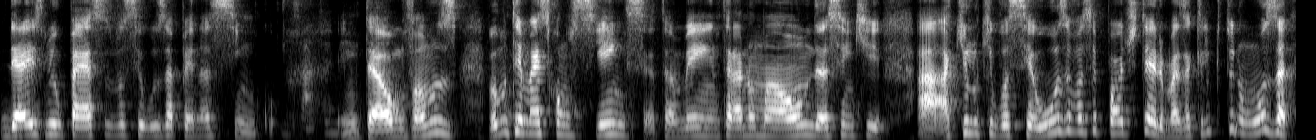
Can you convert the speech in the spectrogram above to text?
10 mil peças você usa apenas 5. Então, vamos, vamos ter mais consciência também, entrar numa onda assim que ah, aquilo que você usa, você pode ter, mas aquilo que tu não usa,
